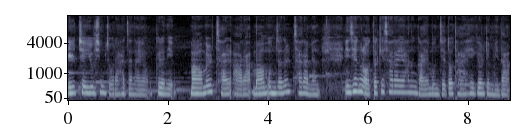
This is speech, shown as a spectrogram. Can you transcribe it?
일체 유심조라 하잖아요. 그러니 마음을 잘 알아 마음 운전을 잘하면 인생을 어떻게 살아야 하는가의 문제도 다 해결됩니다.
